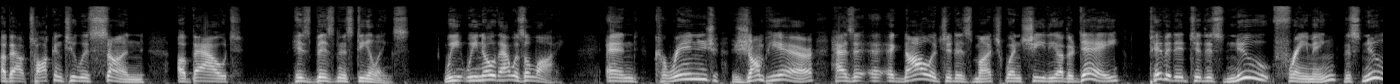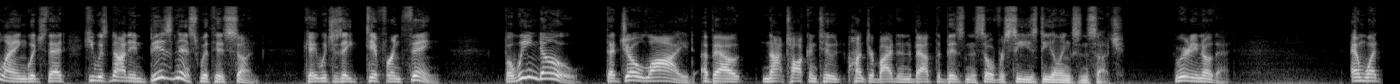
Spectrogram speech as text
about talking to his son about his business dealings. We, we know that was a lie. And Karine Jean Pierre has a- acknowledged it as much when she, the other day, pivoted to this new framing, this new language that he was not in business with his son, okay, which is a different thing. But we know that Joe lied about not talking to Hunter Biden about the business overseas dealings and such. We already know that. And what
